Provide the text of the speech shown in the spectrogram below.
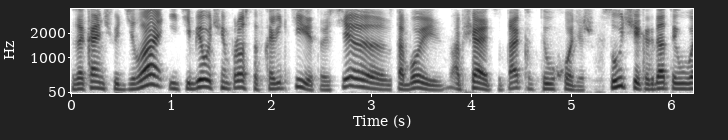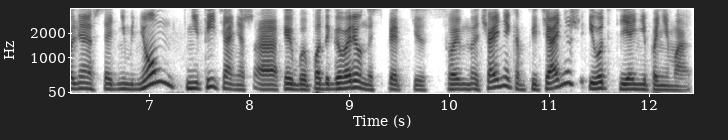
заканчивают дела, и тебе очень просто в коллективе, то есть все с тобой общаются так, как ты уходишь. В случае, когда ты увольняешься одним днем, не ты тянешь, а как бы по договоренности, опять-таки, с своим начальником ты тянешь, и вот это я не понимаю.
